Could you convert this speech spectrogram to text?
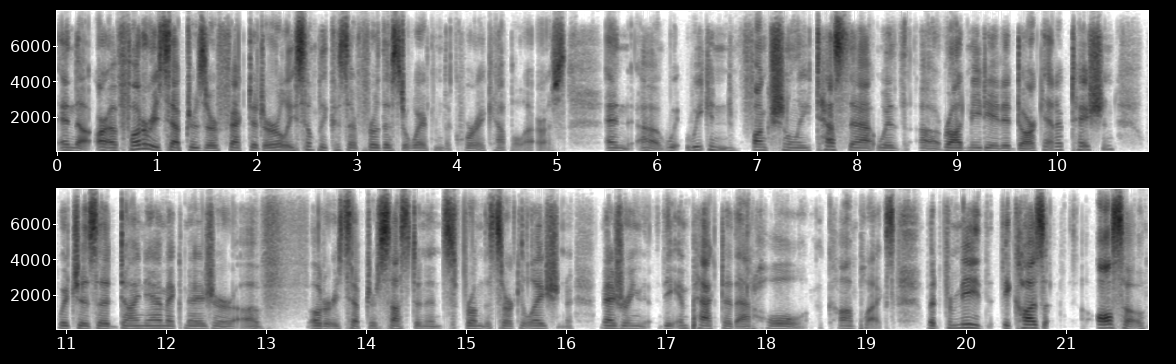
And the, our photoreceptors are affected early simply because they're furthest away from the choriocapillaris. And uh, we, we, can functionally test that with uh, rod-mediated dark adaptation, which is a dynamic measure of photoreceptor sustenance from the circulation, measuring the impact of that whole complex. But for me, because also,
